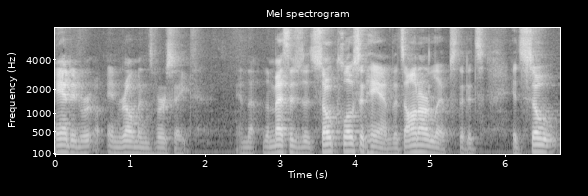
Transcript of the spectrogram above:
and in, in Romans verse 8 and the, the message that's so close at hand, that's on our lips, that it's it's so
